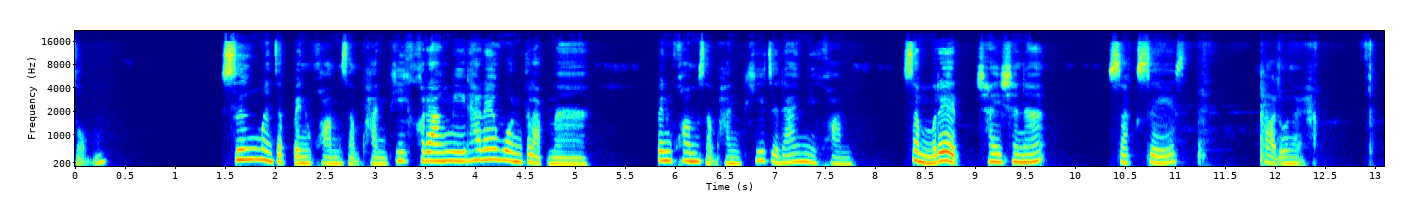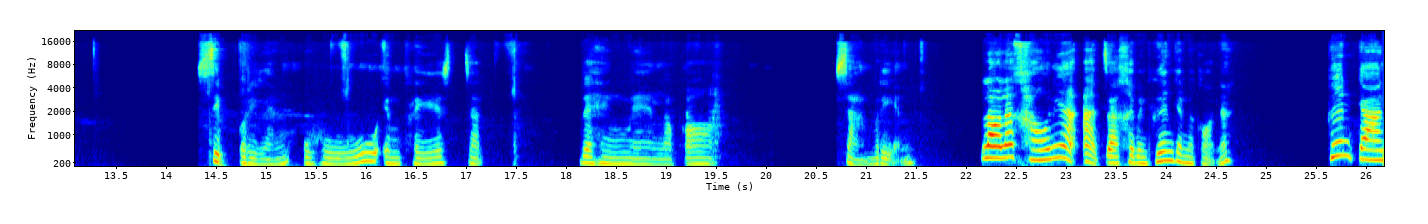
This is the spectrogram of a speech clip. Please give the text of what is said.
สม ซึ่งมันจะเป็นความสัมพันธ์ที่ครั้งนี้ถ้าได้วนกลับมา เป็นความสัมพันธ์ที่จะได้มีความสำเร็จชัยชนะ success ขอดูหน่อยค่ะสิบเหรียญ โอ้โห empress จัด the hangman แล้วก็สามเหรียญ เราและเขาเนี่ยอาจจะเคยเป็นเพื่อนกันมาก่อนนะ เพื่อนกัน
